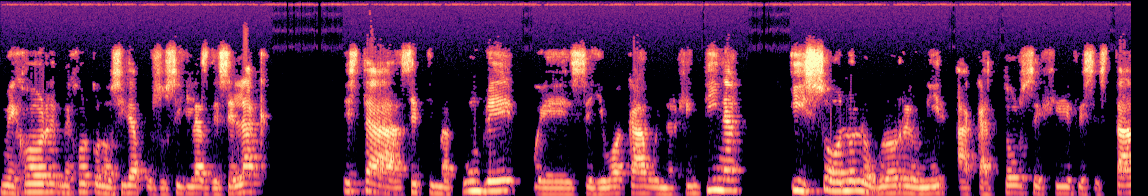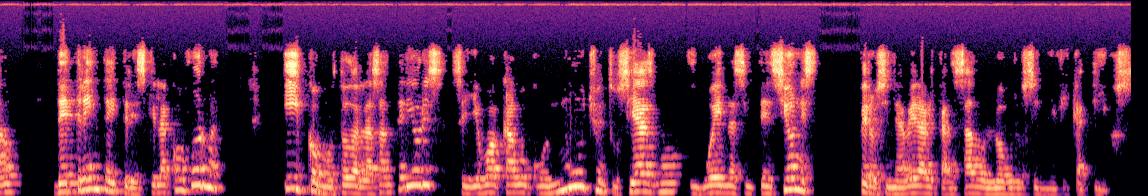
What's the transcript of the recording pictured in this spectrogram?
mejor, mejor conocida por sus siglas de CELAC. Esta séptima cumbre pues se llevó a cabo en Argentina y solo logró reunir a 14 jefes de Estado de 33 que la conforman. Y como todas las anteriores, se llevó a cabo con mucho entusiasmo y buenas intenciones pero sin haber alcanzado logros significativos.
